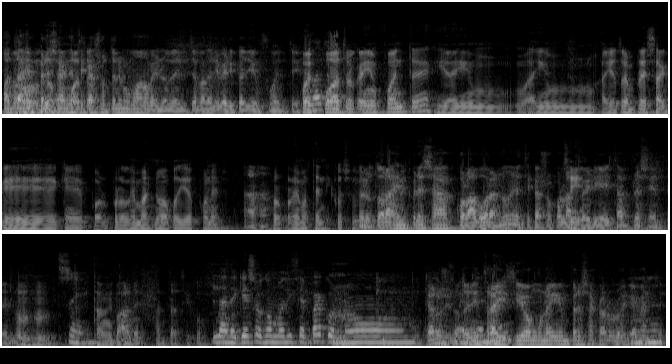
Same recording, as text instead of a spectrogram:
¿Cuántas Son empresas en este caso tenemos más o menos del tema del ibérico allí en Fuente? Pues Cuatro. cuatro que hay en Fuentes y hay un, hay un, hay otra empresa que, que por problemas no ha podido exponer. Ajá. Por problemas técnicos suyos. Pero todas las empresas colaboran, ¿no? En este caso con la Sí. feria y están presentes, ¿no? Sí. Están Vale, todo. fantástico. Las de queso, como dice Paco, no... Y Claro, si no tenéis tradición, una empresa, claro, lógicamente.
